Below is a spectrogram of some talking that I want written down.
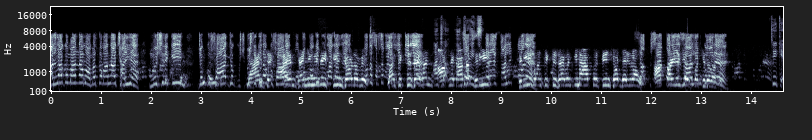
اللہ کو ماننا محمد کو ماننا اچھائی ہے۔ مشرقین جو کفار جو مشرقین اور کفار ہیں وہ تو سب سے ہے۔ سیون اچھا، آپ نے کہا تھا اچھا، تھری اس طرح ظالم کون تھری ہے؟ ون سکسٹی سیون کی میں آپ کو اسکرین شاٹ بھیج رہا ہوں۔ آپ پڑھ لیجیے اس کو اچھی طرح سے۔ ٹھیک ہے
